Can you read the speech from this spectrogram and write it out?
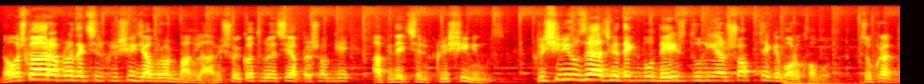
নমস্কার, আপনারা দেখছেন কৃষি জাগরণ বাংলা। আমি সৈকত রয়েছি আপনার সঙ্গে। আপনি দেখছেন কৃষি নিউজ। কৃষি নিউজে আজকে দেখব দেশ দুনিয়ার সব থেকে বড় খবর। চোখ রাখব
